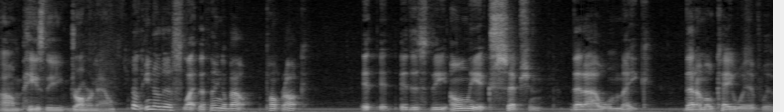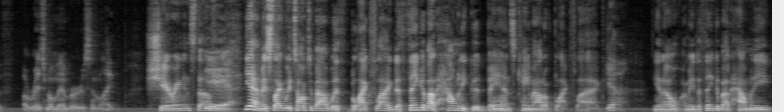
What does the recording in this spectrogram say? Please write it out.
Um, he's the drummer now. You know, you know this, like the thing about punk rock, it, it, it is the only exception that I will make that I'm okay with with original members and like sharing and stuff. Yeah. Yeah, I mean, it's like we talked about with Black Flag. To think about how many good bands came out of Black Flag. yeah You know, I mean, to think about how many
